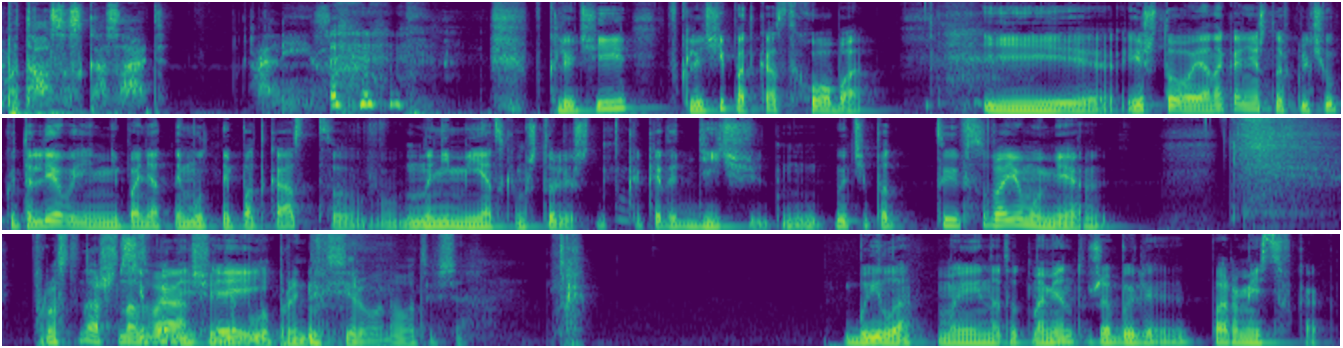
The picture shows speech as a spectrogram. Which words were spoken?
Я пытался сказать. Алиса. Включи, включи подкаст Хоба. И, и что? И она, конечно, включила какой-то левый непонятный мутный подкаст на немецком, что ли. Какая-то дичь. Ну, типа, ты в своем уме. Просто наше Сибран, название еще эй. не было проиндексировано, вот и все. Было. Мы на тот момент уже были пару месяцев как.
